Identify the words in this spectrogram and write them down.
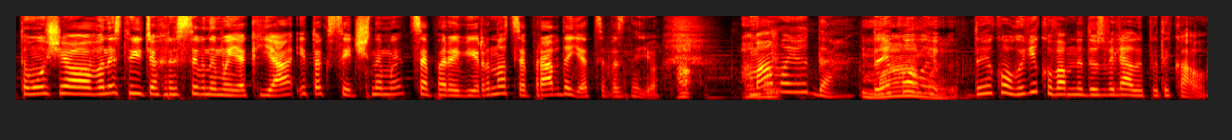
тому що вони стають агресивними, як я, і токсичними. Це перевірено, це правда, я це визнаю. А, а Мамою, да. До якого, Мамою? до якого віку вам не дозволяли пити каву?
